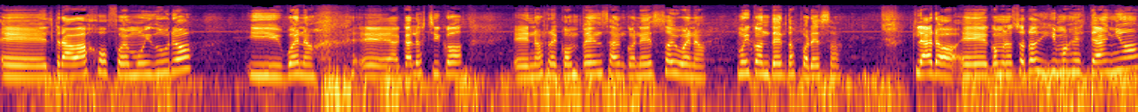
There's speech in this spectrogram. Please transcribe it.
eh, el trabajo fue muy duro y bueno, eh, acá los chicos eh, nos recompensan con eso y bueno, muy contentos por eso. Claro, como nosotros dijimos este año,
